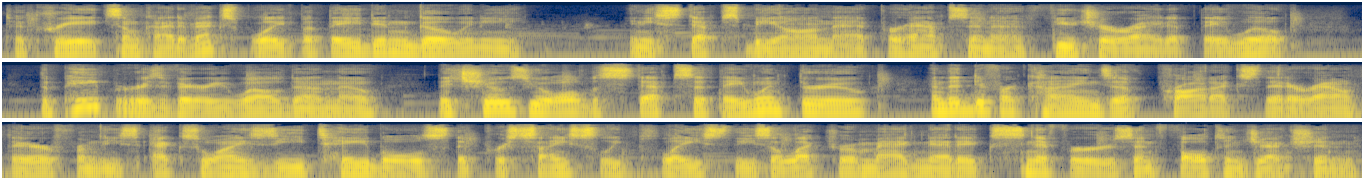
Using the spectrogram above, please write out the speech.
to create some kind of exploit, but they didn't go any any steps beyond that. Perhaps in a future write up they will. The paper is very well done though. It shows you all the steps that they went through and the different kinds of products that are out there from these XYZ tables that precisely place these electromagnetic sniffers and fault injection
